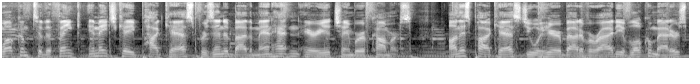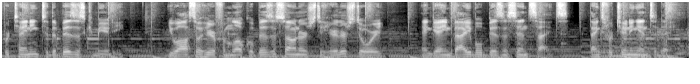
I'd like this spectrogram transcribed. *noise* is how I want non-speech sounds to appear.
welcome to the Think MHK podcast presented by the Manhattan Area Chamber of Commerce. On this podcast, you will hear about a variety of local matters pertaining to the business community. You also hear from local business owners to hear their story and gain valuable business insights. Thanks for tuning in today.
